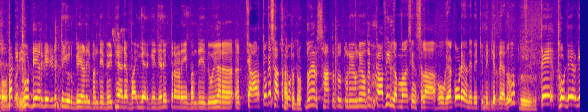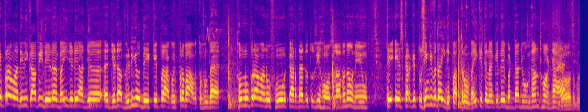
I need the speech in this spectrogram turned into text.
ਬਹੁਤ ਬਾਕੀ ਵਧੀਆ। ਤੁਹਾਡੇ ਵਰਗੇ ਜਿਹੜੇ ਤਜਰਬੇ ਵਾਲੇ ਬੰਦੇ ਬੈਠੇ ਆ ਜਾਂ ਬਾਈ ਵਰਗੇ ਜਿਹੜੇ ਪੁਰਾਣੇ ਬੰਦੇ 2004 ਤੋਂ ਕਿ 7 ਸੱਤ ਤੋਂ ਤੋਂ। 2007 ਤੋਂ ਤੁਰੇ ਹੁੰਦੇ ਹੋ ਤਾਂ ਕਾਫੀ ਲੰਮਾ ਸਿਲਸਿਲਾ ਹੋ ਗਿਆ ਘੋੜਿਆਂ ਦੇ ਵਿੱਚ ਵਿਚਰਦਿਆਂ ਨੂੰ ਤੇ ਤੁਹਾਡੇ ਵਰਗੇ ਭਰਾਵਾਂ ਦੀ ਵੀ ਕਾਫੀ ਦੇਣ ਹੈ ਬਾਈ ਜਿਹੜੇ ਅੱਜ ਅ, ਜਿਹੜਾ ਵੀਡੀਓ ਦੇਖ ਕੇ ਭਰਾ ਕੋਈ ਪ੍ਰਭਾਵਿਤ ਹੁੰਦਾ ਹੈ ਤੁਹਾਨੂੰ ਭਰਾਵਾਂ ਨੂੰ ਫੋਨ ਕਰਦਾ ਹੈ ਤੇ ਤੁਸੀਂ ਹੌਸਲਾ ਵਧਾਉਂਦੇ ਹੋ ਤੇ ਇਸ ਕਰਕੇ ਤੁਸੀਂ ਵੀ ਵਧਾਈ ਦੇ ਪਾਤਰ ਹੋ ਬਾਈ ਕਿਤੇ ਨਾ ਕਿਤੇ ਵੱਡਾ ਯੋਗਦਾਨ ਤੁਹਾਡਾ ਹੈ ਬਹੁਤ ਵਧੀਆ।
